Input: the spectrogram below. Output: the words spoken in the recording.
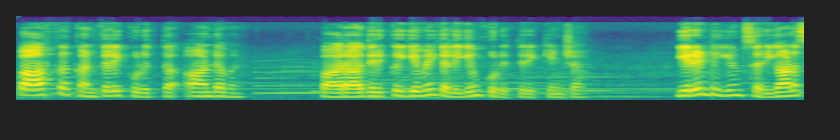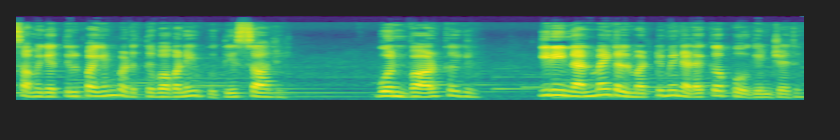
பார்க்க கண்களை கொடுத்த ஆண்டவன் பாராதிருக்க இமைகளையும் கொடுத்திருக்கின்றான் இரண்டையும் சரியான சமயத்தில் பயன்படுத்துபவனே புத்திசாலி. உன் வாழ்க்கையில் இனி நன்மைகள் மட்டுமே நடக்கப் போகின்றது.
